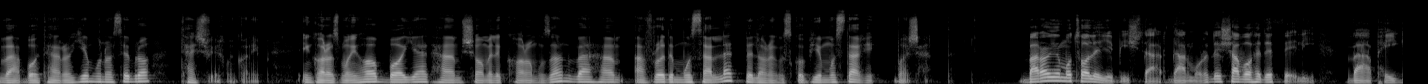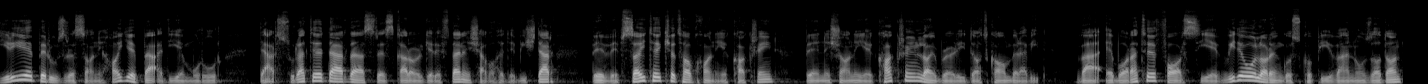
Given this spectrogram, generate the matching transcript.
و با طراحی مناسب را تشویق می‌کنیم. این کارازمایی ها باید هم شامل کارآموزان و هم افراد مسلط به لارنگوسکوپی مستقیم باشند. برای مطالعه بیشتر در مورد شواهد فعلی و پیگیری به روزرسانی های بعدی مرور در صورت در دسترس قرار گرفتن شواهد بیشتر به وبسایت کتابخانه کاکرین به نشانه cochrane.library.com بروید و عبارت فارسی ویدئو لارنگوسکوپی و نوزادان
